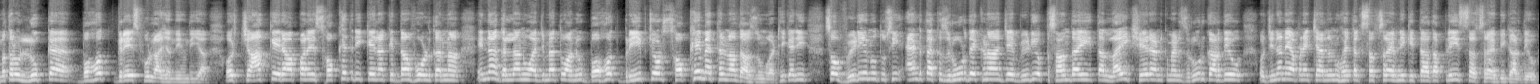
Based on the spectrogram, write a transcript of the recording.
ਮਤਲਬ ਲੁੱਕ ਹੈ, ਬਹੁਤ ਗ੍ਰੇਸਫੁਲ ਆ ਜਾਂਦੀ ਹੁੰਦੀ ਆ। ਔਰ ਚਾਕ ਘੇਰਾ ਆਪਾਂ ਨੇ ਸੌਖੇ ਤਰੀਕੇ ਨਾਲ ਕਿੱਦਾਂ ਫੋਲਡ ਕਰਨਾ, ਇਹਨਾਂ ਗੱਲਾਂ ਨੂੰ ਅੱਜ ਮੈਂ ਤੁਹਾਨੂੰ ਬਹੁਤ ਬਰੀਫ ਚ ਔਰ ਸੌਖੇ ਮੈਥਡ ਨਾਲ ਦੱਸ ਦੂੰਗਾ ਠੀਕ ਹੈ ਜੀ? ਸੋ ਵੀਡੀਓ ਨੂੰ ਤੁਸੀਂ ਐਂਡ ਤੱਕ ਜ਼ਰੂਰ ਦੇਖਣਾ, ਜੇ ਵੀਡੀਓ ਪਸੰਦ ਆਈ ਤਾਂ ਲਾਈਕ ਸ਼ੇਅਰ ਐਂਡ ਕਮੈਂਟ ਜ਼ਰੂਰ ਕਰ ਦਿਓ। ਔਰ ਜਿਨ੍ਹਾਂ ਨੇ ਆਪਣੇ ਚੈਨਲ ਨੂੰ ਹਜੇ ਤੱਕ ਸਬਸਕ੍ਰਾਈਬ ਨਹੀਂ ਕੀਤਾ ਤਾਂ ਪਲੀਜ਼ ਸਬਸਕ੍ਰਾਈਬ ਵੀ ਕਰ ਦਿਓ।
